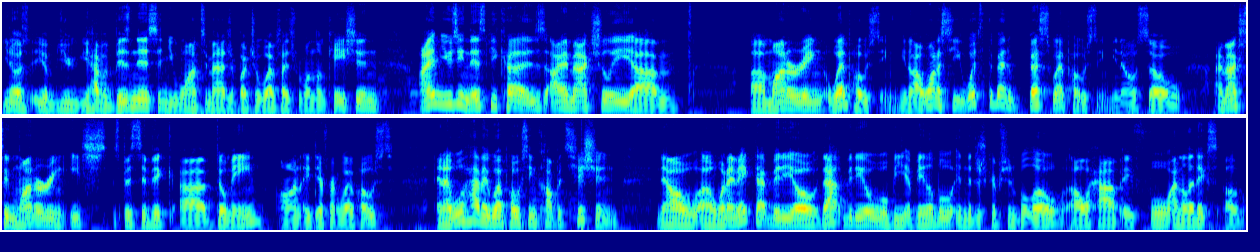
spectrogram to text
you know you, you have a business and you want to manage a bunch of websites from one location. I'm using this because I am actually um, uh, monitoring web hosting. You know, I want to see what's the best web hosting. You know, so I'm actually monitoring each specific uh, domain on a different web host, and I will have a web hosting competition. Now, uh, when I make that video, that video will be available in the description below. I'll have a full analytics of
